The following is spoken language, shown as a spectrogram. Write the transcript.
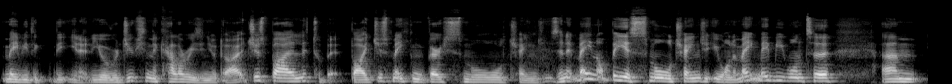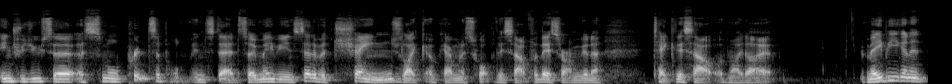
maybe the, the, you know you're reducing the calories in your diet just by a little bit by just making very small changes. And it may not be a small change that you want to make. Maybe you want to um, introduce a, a, small principle instead. So maybe instead of a change like okay i'm going to swap this out for this or i'm going to take this out of my diet maybe you're to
